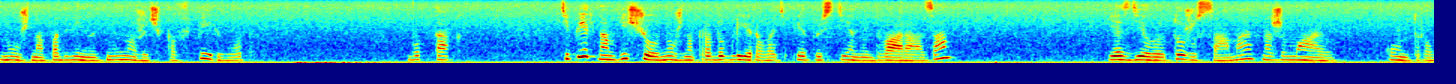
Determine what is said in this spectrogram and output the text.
нужно подвинуть немножечко вперед. Вот так. Теперь нам еще нужно продублировать эту стену два раза. Я сделаю то же самое. Нажимаю Ctrl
